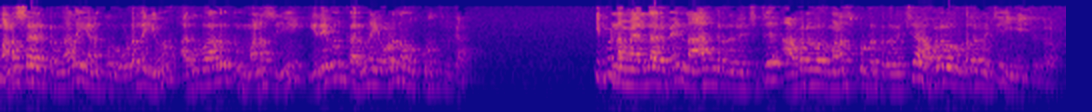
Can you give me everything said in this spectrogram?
மனசா இருக்கிறதுனால எனக்கு ஒரு உடலையும் அது வாழ்றதுக்கு மனசையும் இறைவன் கருணையோட நமக்கு கொடுத்துருக்கான். இப்ப நம்ம எல்லாருமே நான்கிறத வச்சுட்டு அவரவர் மனசுக்குள்ள இருக்கிறத வச்சு அவரவர் உடலை வச்சு இங்கிட்டு இருக்கிறோம்.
